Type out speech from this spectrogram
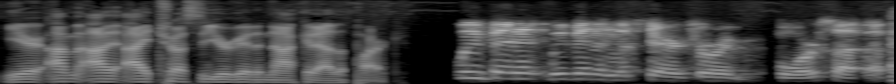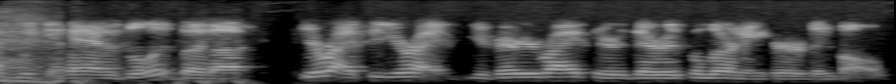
you're I, I trust that you're going to knock it out of the park we've been we've been in this territory before, so I think we can handle it. But uh, you're right. You're right. You're very right. There there is a learning curve involved.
